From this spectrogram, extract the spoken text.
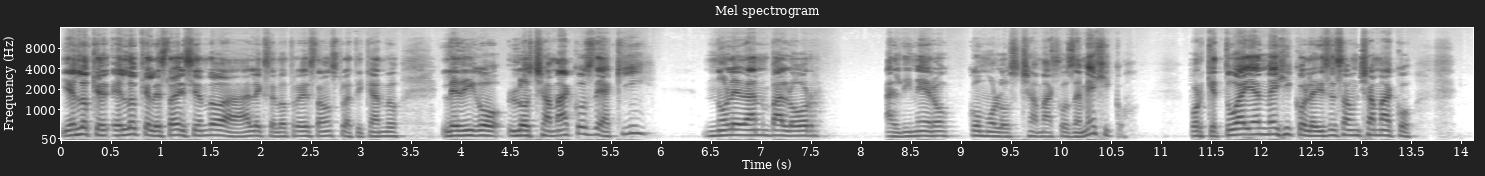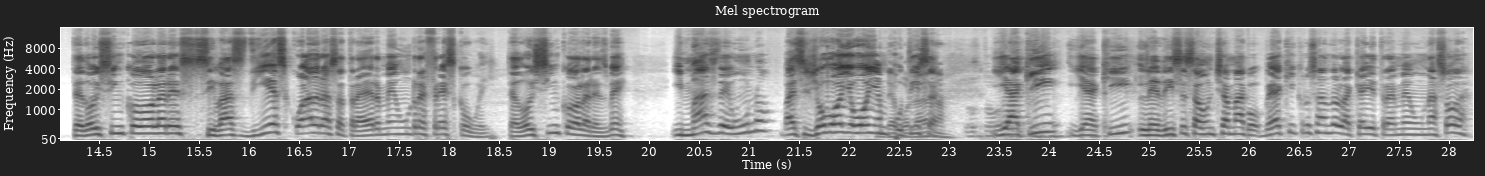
Y es lo que es lo que le estaba diciendo a Alex el otro día estábamos platicando. Le digo, los chamacos de aquí no le dan valor al dinero como los chamacos de México. Porque tú allá en México le dices a un chamaco, te doy 5 dólares si vas 10 cuadras a traerme un refresco, güey. Te doy 5 dólares, ve. Y más de uno va a decir, yo voy, yo voy en De putiza. volada. Y aquí, y aquí le dices a un chamaco, ve aquí cruzando la calle, tráeme una soda.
